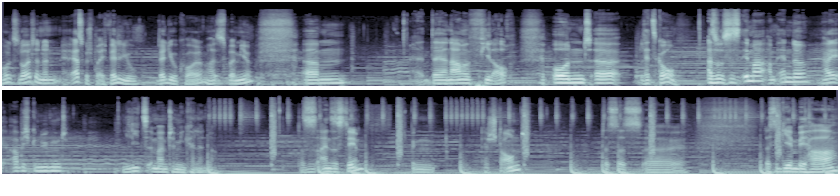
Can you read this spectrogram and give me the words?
holst Leute in ein Erstgespräch, Value, Value Call heißt es bei mir. Ähm, der Name fiel auch. Und äh, let's go. Also es ist immer am Ende, hey, habe ich genügend Leads in meinem Terminkalender. Das ist ein System. Ich bin erstaunt, dass das, äh, dass die GmbH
